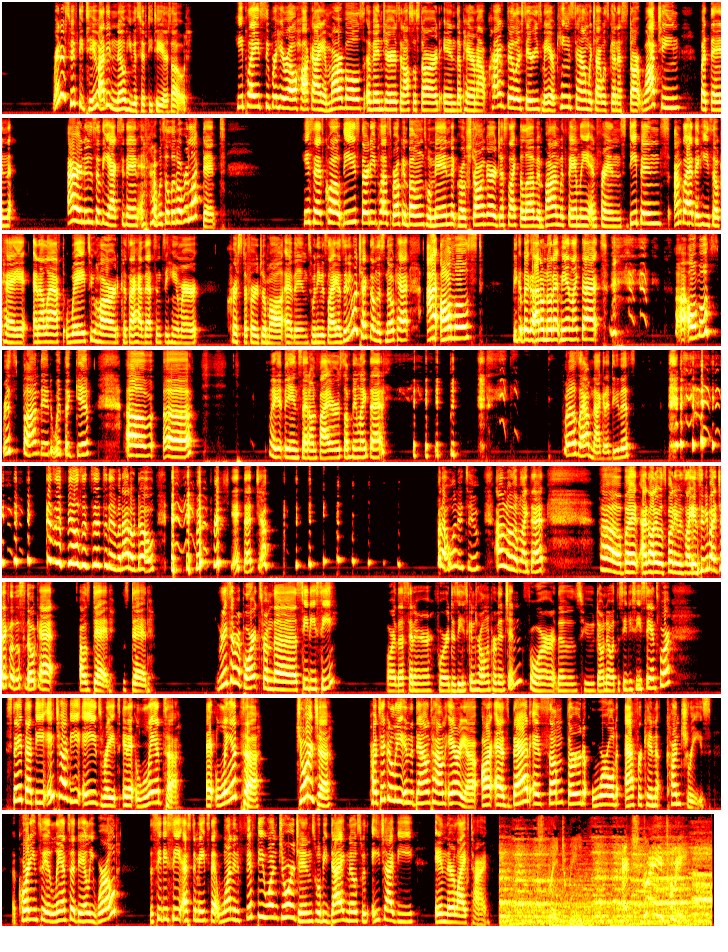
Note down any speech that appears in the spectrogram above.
Renner's 52. I didn't know he was 52 years old. He plays superhero Hawkeye in Marvel's Avengers and also starred in the Paramount crime thriller series Mayor of Kingstown, which I was gonna start watching, but then I heard news of the accident and I was a little reluctant. He says, quote, these 30 plus broken bones will mend, grow stronger, just like the love and bond with family and friends deepens. I'm glad that he's okay. And I laughed way too hard because I have that sense of humor Christopher Jamal Evans when he was like, Has anyone checked on the snowcat? I almost, because, because I don't know that man like that. I almost responded with a gift of, uh, like it being set on fire or something like that. but I was like, I'm not gonna do this. Cause it feels insensitive and I don't know if would appreciate that joke. but I wanted to. I don't know them like that. Oh, but I thought it was funny. It was like, has anybody checked on the snowcat? I was dead. I was dead. Recent reports from the CDC, or the Center for Disease Control and Prevention, for those who don't know what the CDC stands for, state that the HIV AIDS rates in Atlanta, Atlanta, Georgia, particularly in the downtown area, are as bad as some third world African countries. According to Atlanta Daily World, the CDC estimates that 1 in 51 Georgians will be diagnosed with HIV in their lifetime. Explain to me. Explain to me!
